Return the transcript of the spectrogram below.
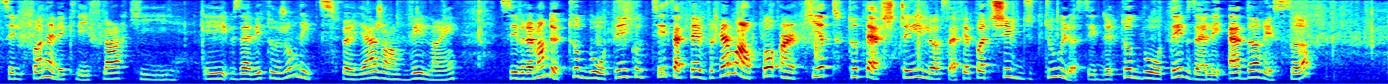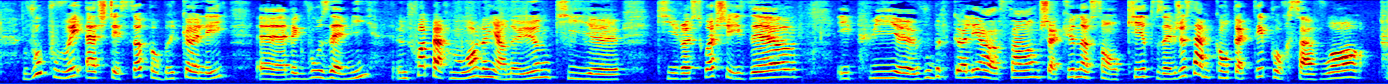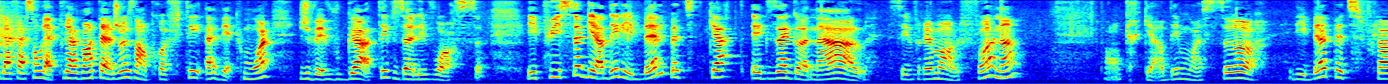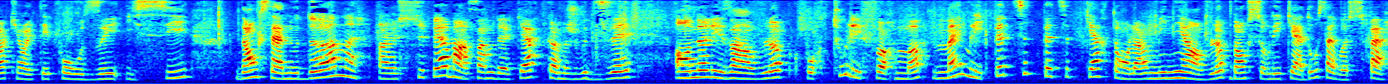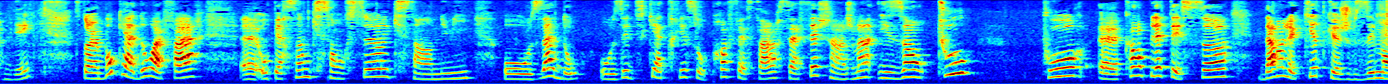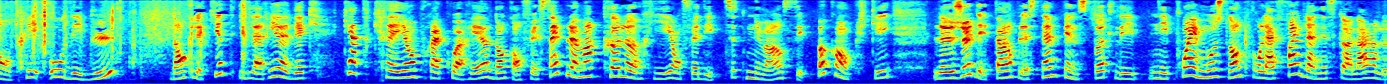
C'est le fun avec les fleurs qui... Et vous avez toujours des petits feuillages en vélin. C'est vraiment de toute beauté. Écoutez, ça fait vraiment pas un kit tout acheté, là. Ça fait pas de cheap du tout. C'est de toute beauté. Vous allez adorer ça. Vous pouvez acheter ça pour bricoler euh, avec vos amis. Une fois par mois, là, il y en a une qui, euh, qui reçoit chez elle. Et puis, euh, vous bricolez ensemble. Chacune a son kit. Vous avez juste à me contacter pour savoir la façon la plus avantageuse d'en profiter avec moi. Je vais vous gâter. Vous allez voir ça. Et puis ici, regardez les belles petites cartes hexagonales. C'est vraiment le fun, hein? Donc, regardez-moi ça. Les belles petites fleurs qui ont été posées ici. Donc, ça nous donne un superbe ensemble de cartes. Comme je vous disais, on a les enveloppes pour tous les formats. Même les petites, petites cartes ont leur mini-enveloppe. Donc, sur les cadeaux, ça va super bien. C'est un beau cadeau à faire euh, aux personnes qui sont seules, qui s'ennuient, aux ados, aux éducatrices, aux professeurs. Ça fait changement. Ils ont tout pour euh, compléter ça dans le kit que je vous ai montré au début. Donc, le kit, il arrive avec quatre crayons pour aquarelle. Donc, on fait simplement colorier, on fait des petites nuances, c'est pas compliqué. Le jeu des temples, le Stampin' Spot, les, points mousse. Donc, pour la fin de l'année scolaire,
